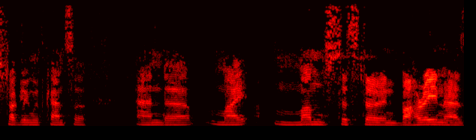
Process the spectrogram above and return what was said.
struggling with cancer. And uh, my mom's sister in Bahrain has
